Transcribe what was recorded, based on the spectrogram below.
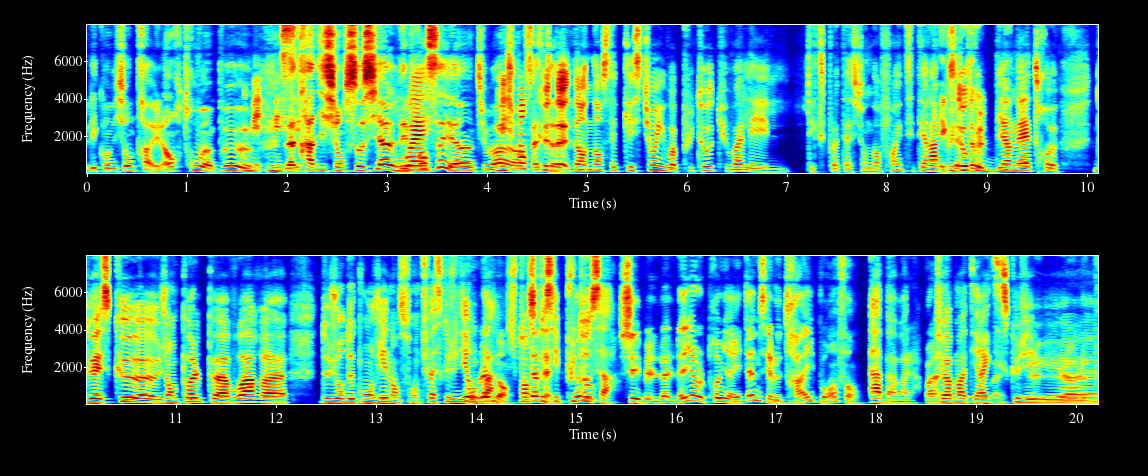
les conditions de travail? Là, on retrouve un peu mais, mais la c'est tradition sociale des Français, hein, tu vois. Mais je pense que dans, dans, cette question, il voit plutôt, tu vois, l'exploitation d'enfants, etc. Plutôt que le bien-être de est-ce que euh, Jean-Paul peut avoir euh, deux jours de congé dans son. Tu vois ce que je veux dire ou pas? Je pense que c'est plutôt ça. C'est d'ailleurs le premier item, c'est le travail pour enfants. Ah bah voilà. Tu vois moi direct, c'est ce que j'ai eu. Euh,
